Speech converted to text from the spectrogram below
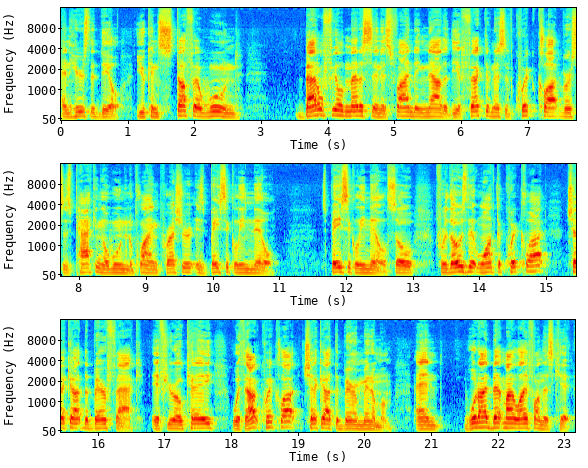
And here's the deal. You can stuff a wound. Battlefield medicine is finding now that the effectiveness of QuikClot versus packing a wound and applying pressure is basically nil. It's basically nil. So for those that want the QuikClot, check out the bare fac. If you're okay without QuikClot, check out the Bear Minimum. And would I bet my life on this kit?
